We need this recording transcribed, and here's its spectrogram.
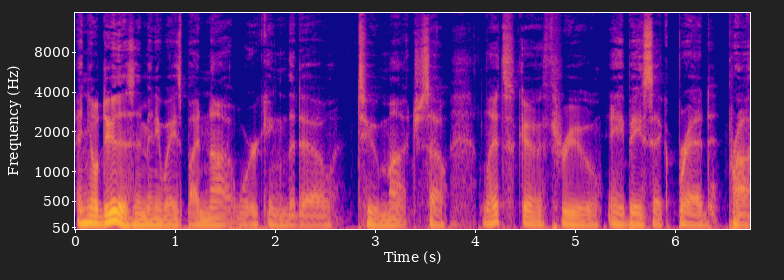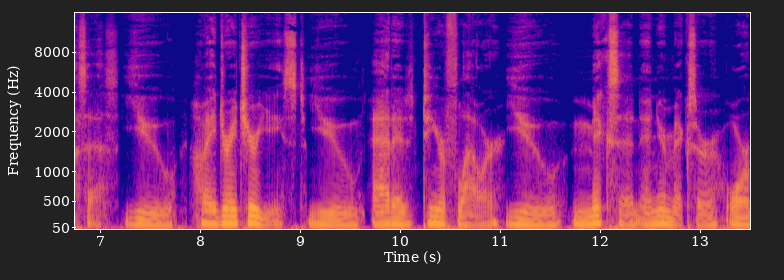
And you'll do this in many ways by not working the dough too much. So let's go through a basic bread process. You hydrate your yeast, you add it to your flour, you mix it in your mixer or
